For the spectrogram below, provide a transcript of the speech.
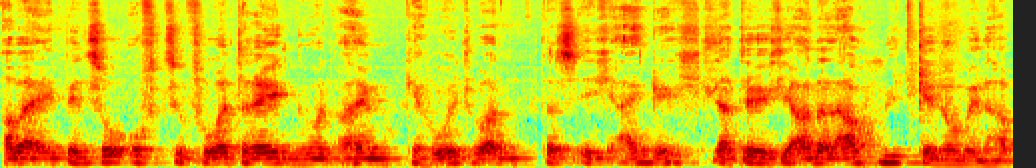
Aber ich bin so oft zu Vorträgen und allem geholt worden, dass ich eigentlich natürlich die anderen auch mitgenommen habe.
